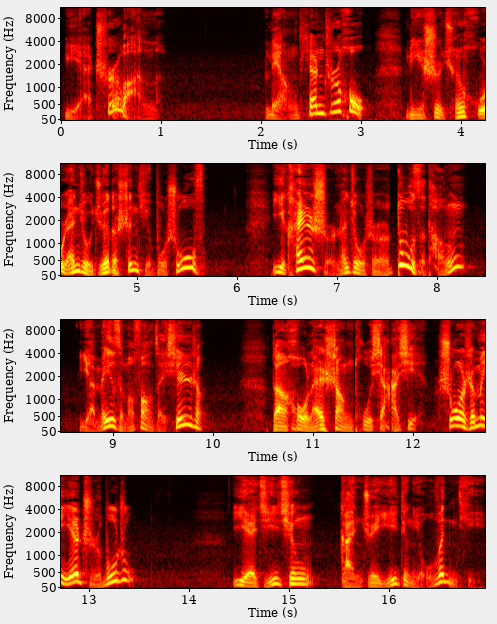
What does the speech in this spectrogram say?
也吃完了。两天之后，李世群忽然就觉得身体不舒服，一开始呢就是肚子疼。也没怎么放在心上，但后来上吐下泻，说什么也止不住。叶吉清感觉一定有问题，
